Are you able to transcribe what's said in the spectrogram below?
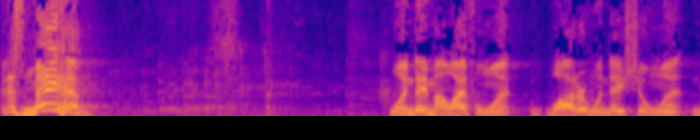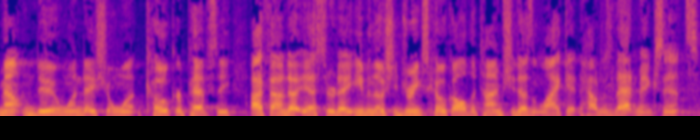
It is mayhem. One day my wife will want water. One day she'll want Mountain Dew. One day she'll want Coke or Pepsi. I found out yesterday, even though she drinks Coke all the time, she doesn't like it. How does that make sense?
